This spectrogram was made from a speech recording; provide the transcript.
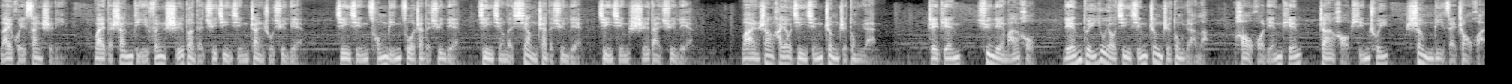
来回三十里外的山地，分时段的去进行战术训练，进行丛林作战的训练，进行了巷战的训练，进行实弹训练。晚上还要进行政治动员。这天训练完后，连队又要进行政治动员了。炮火连天，战号频吹，胜利在召唤。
